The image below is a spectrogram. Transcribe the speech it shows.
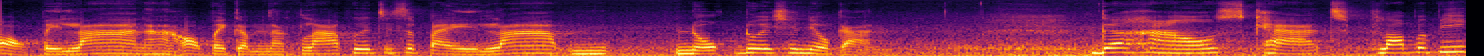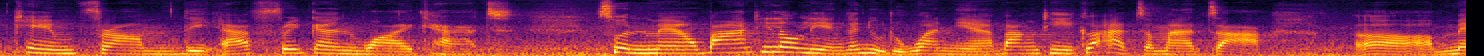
ออกไปล่านะคะออกไปกับนักล่าเพื่อที่จะไปล่านกด้วยเช่นเดียวกัน The house cat probably came from the African wild cat ส่วนแมวบ้านที่เราเลี้ยงกันอยู่ทุกวันนี้บางทีก็อาจจะมาจากแม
